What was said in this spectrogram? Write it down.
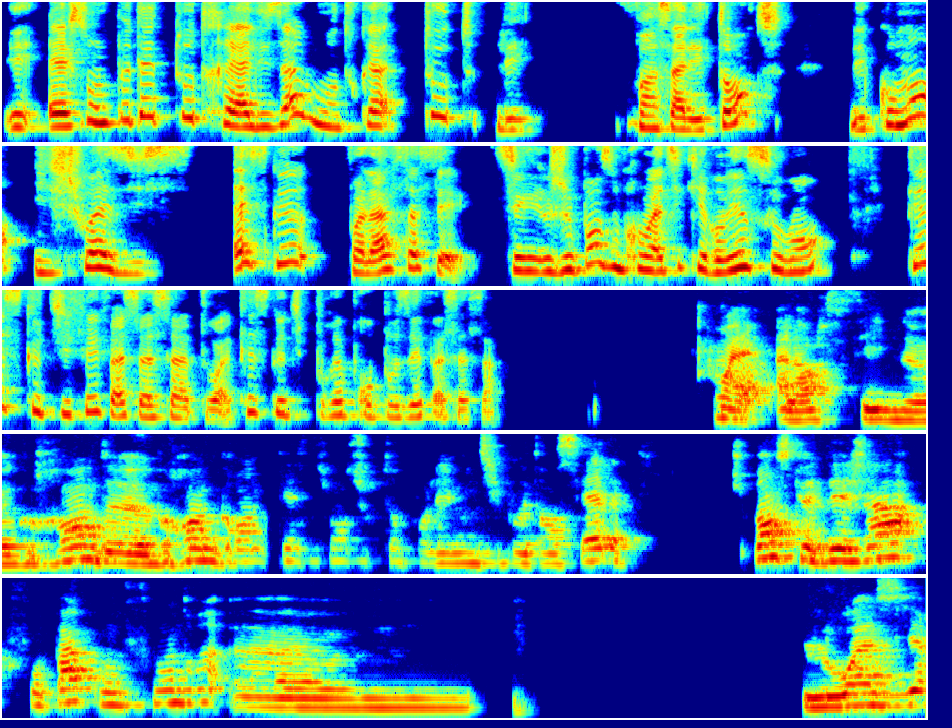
Et elles sont peut-être toutes réalisables, ou en tout cas toutes les... Enfin, ça les tente, mais comment ils choisissent? Est-ce que, voilà, ça c'est, c'est, je pense, une problématique qui revient souvent. Qu'est-ce que tu fais face à ça, toi? Qu'est-ce que tu pourrais proposer face à ça? Ouais, alors c'est une grande, grande, grande question, surtout pour les multipotentiels. Je pense que déjà, faut pas confondre euh, loisir,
